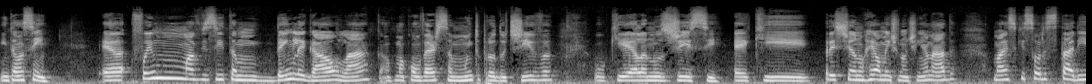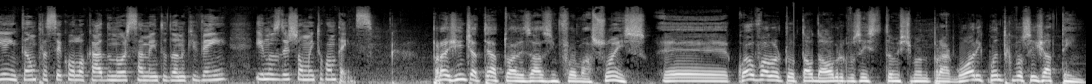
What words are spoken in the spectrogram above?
Então assim, é, foi uma visita bem legal lá, uma conversa muito produtiva. O que ela nos disse é que para este ano realmente não tinha nada, mas que solicitaria então para ser colocado no orçamento do ano que vem e nos deixou muito contentes. Para a gente até atualizar as informações, é, qual é o valor total da obra que vocês estão estimando para agora e quanto que vocês já têm?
